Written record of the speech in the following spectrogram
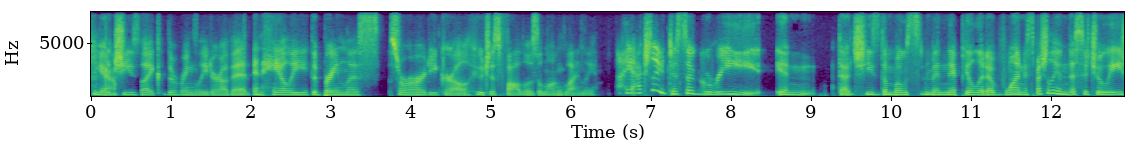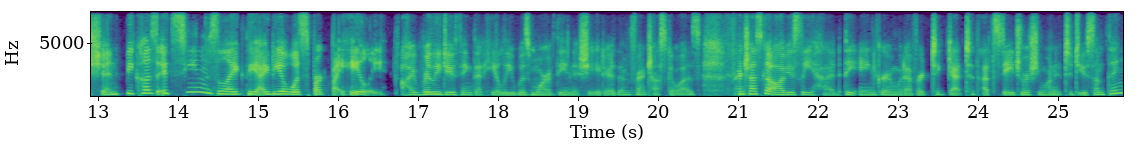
Yeah. That she's like the ringleader of it. And Haley, the brainless sorority girl who just follows along blindly. I actually disagree in that she's the most manipulative one, especially in this situation, because it seems like the idea was sparked by Haley. I really do think that Haley was more of the initiator than Francesca was. Francesca obviously had the anger and whatever to get to that stage where she wanted to do something,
